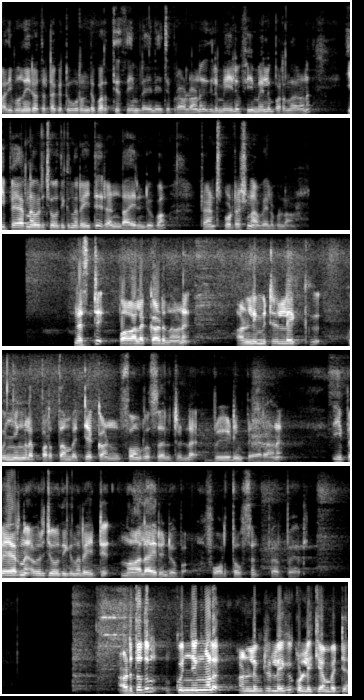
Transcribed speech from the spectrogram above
പതിമൂന്ന് ഇരുപത്തെട്ടൊക്കെ ടൂറിന്റെ പറത്തിയ സെയിം ലൈനേജ് പ്രാവളാണ് ഇതിൽ മെയിലും ഫീമെയിലും പറഞ്ഞതാണ്. ഈ പെയറിന് അവർ ചോദിക്കുന്ന റേറ്റ് രണ്ടായിരം രൂപ. ട്രാൻസ്പോർട്ടേഷൻ അവൈലബിൾ ആണ്. നെക്സ്റ്റ് പാലക്കാട് നിന്നാണ്. അൺലിമിറ്റഡിലേക്ക് കുഞ്ഞുങ്ങളെ പറത്താൻ പറ്റിയ കൺഫേം റിസൾട്ടുള്ള ബ്രീഡിംഗ് പെയറാണ് ഈ പെയറിന് അവർ ചോദിക്കുന്ന റേറ്റ് നാലായിരം രൂപ. ഫോർ തൗസൻഡ് പെർ പെയർ അടുത്തതും കുഞ്ഞുങ്ങൾ അൺലിമിറ്റഡിലേക്ക് കൊള്ളിക്കാൻ പറ്റിയ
